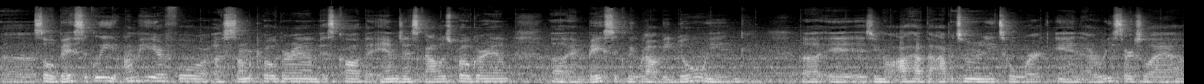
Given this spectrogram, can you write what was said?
Uh, so basically, I'm here for a summer program. It's called the Amgen Scholars Program. Uh, and basically, what I'll be doing uh, is, you know, I'll have the opportunity to work in a research lab,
